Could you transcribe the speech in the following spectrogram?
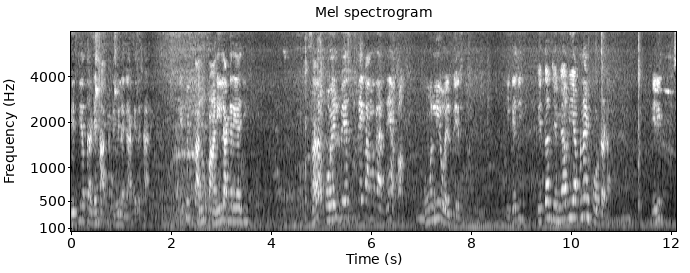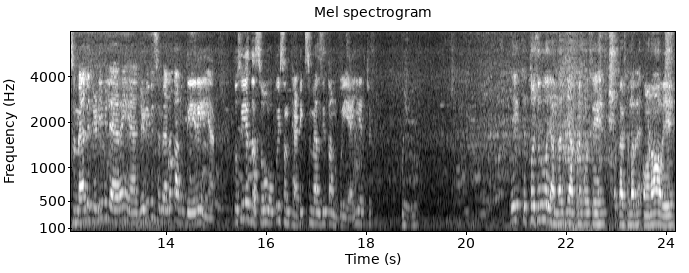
ਵੀਰ ਜੀ ਤੁਹਾਡੇ ਹੱਥ ਤੇ ਵੀ ਲਗਾ ਕੇ ਦਿਖਾ ਰਹੇ ਇਹ ਕੋਈ ਤੁਹਾਨੂੰ ਪਾਣੀ ਲੱਗ ਰਿਹਾ ਜੀ? ਸਰ ਆਇਲ ਬੇਸਡ ਤੇ ਕੰਮ ਕਰਦੇ ਆ ਆਪਾਂ। ਓਨਲੀ ਆਇਲ ਬੇਸਡ ਠੀਕ ਹੈ ਜੀ? ਇਧਰ ਜਿੰਨਾ ਵੀ ਆਪਣਾ ਇੰਪੋਰਟਡ ਆ। ਇਹਦੀ ਸਮੈਲ ਜਿਹੜੀ ਵੀ ਲੈ ਰਹੇ ਆ ਜਿਹੜੀ ਵੀ ਸਮੈਲ ਤੁਹਾਨੂੰ ਦੇ ਰਹੇ ਆ ਤੁਸੀਂ ਇਹ ਦੱਸੋ ਕੋਈ ਸਿੰਥੈਟਿਕ ਸਮੈਲ ਦੀ ਤੁਹਾਨੂੰ ਕੋਈ ਆਈ ਇਹ ਚ? ਖੁਸ਼ਬੂ। ਇਹ ਕਿੱਥੋਂ ਸ਼ੁਰੂ ਹੋ ਜਾਂਦਾ ਜੀ ਆਪਣੇ ਕੋਲ ਕਿਸੇ ਕਸਟਮਰ ਨੇ ਆਉਣਾ ਹੋਵੇ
